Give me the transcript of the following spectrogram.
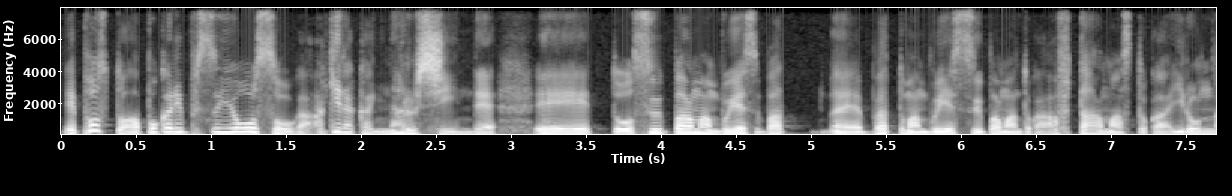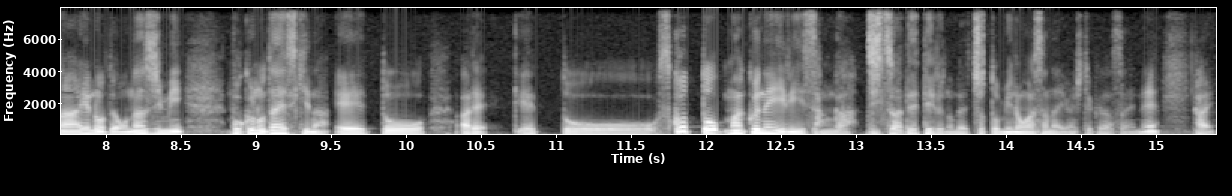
えポストアポカリプス要素が明らかになるシーンで、えーっとスーパーマン VS バッえーバットマン VS スーパーマンとかアフターマスとかいろんなああいうのでおなじみ僕の大好きな、えーっとあれえーっとスコット・マクネイリーさんが実は出てるのでちょっと見逃さないようにしてくださいね。はい、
